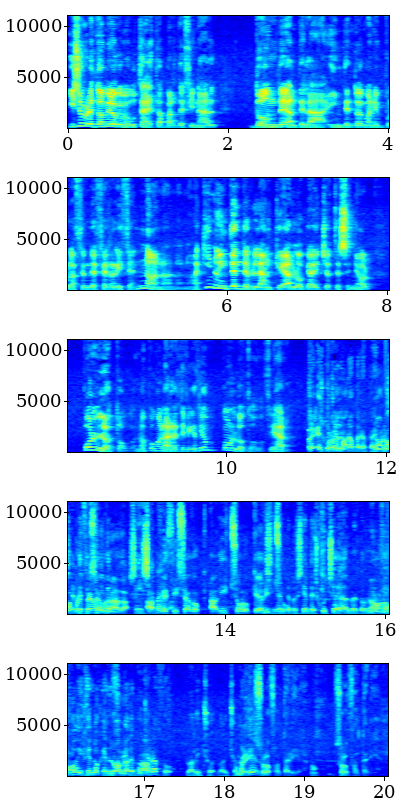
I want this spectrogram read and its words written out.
Y sobre todo a mí lo que me gusta es esta parte final, donde ante la intento de manipulación de Ferrer dice, no, no, no, no, aquí no intentes blanquear lo que ha dicho este señor, ponlo todo, no ponga la rectificación, ponlo todo, fijaros. El problema, no, pero, no, ha precisado nada, ha precisado, ha dicho lo que ha dicho. Presidente, escuche a Alberto no, diciendo que él no habla de pucherazo, lo ha dicho, lo ha dicho Hombre, Solo faltaría, ¿no? Solo faltaría.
